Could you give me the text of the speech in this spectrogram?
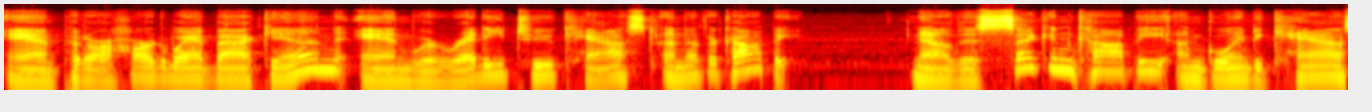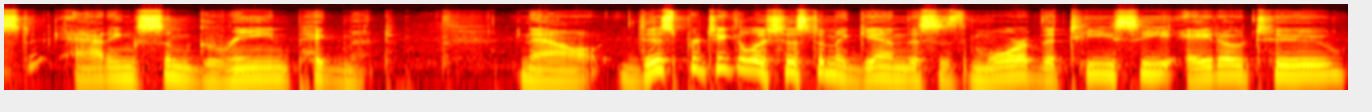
And put our hardware back in and we're ready to cast another copy. Now this second copy I'm going to cast adding some green pigment. Now this particular system again this is more of the TC802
